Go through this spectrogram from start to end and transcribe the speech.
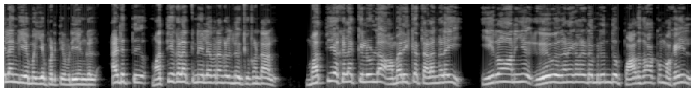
இலங்கையை மையப்படுத்திய விடயங்கள். அடுத்து மத்திய கிழக்கு நிலவரங்களை நோக்கிக் கொண்டால் மத்திய கிழக்கில் உள்ள அமெரிக்க தளங்களை ஈரானிய ஏவுகணைகளிடமிருந்து பாதுகாக்கும் வகையில்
